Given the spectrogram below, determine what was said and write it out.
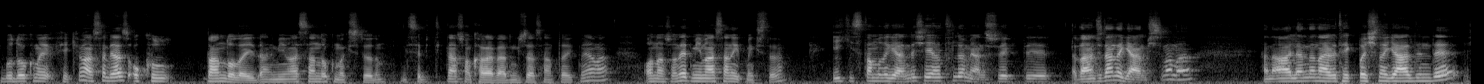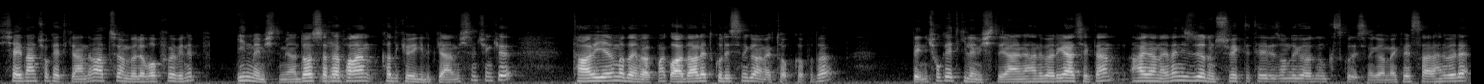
bu dokuma fikrim aslında biraz okuldan dolayıydı. Hani Mimar Sinan'da okumak istiyordum. Lise bittikten sonra karar verdim güzel sanatlara gitmeye ama ondan sonra hep Mimar Sinan'a gitmek istedim. İlk İstanbul'a geldiğimde şeyi hatırlıyorum yani sürekli, daha önceden de gelmiştim ama hani ailemden ayrı tek başına geldiğinde şeyden çok etkilendim. Atıyorum böyle vapura binip inmemiştim yani. Dört sefer falan Kadıköy'e gidip gelmiştim. Çünkü tarihi Yarımada'ya bakmak, o Adalet Kulesi'ni görmek Topkapı'da beni çok etkilemişti. Yani hani böyle gerçekten hayran hayran izliyordum. Sürekli televizyonda gördüğüm Kız Kulesi'ni görmek vesaire. Hani böyle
